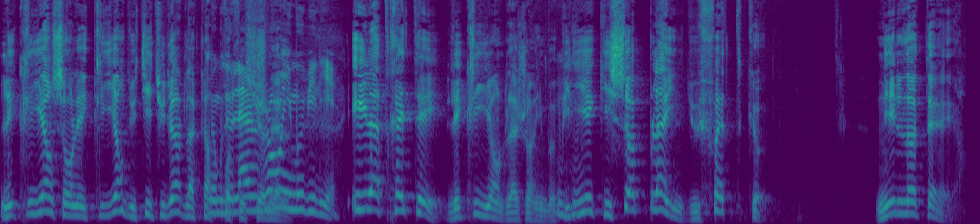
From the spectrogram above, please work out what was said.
Les clients sont les clients du titulaire de la carte Donc de l'agent immobilier. Il a traité les clients de l'agent immobilier qui se plaignent du fait que ni le notaire,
